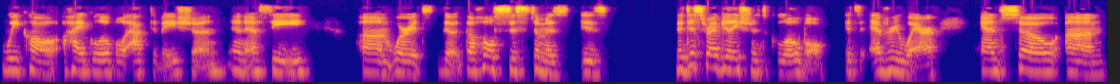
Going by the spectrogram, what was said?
we call high global activation in SE, um, where it's the, the whole system is is the dysregulation is global it's everywhere and so um,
